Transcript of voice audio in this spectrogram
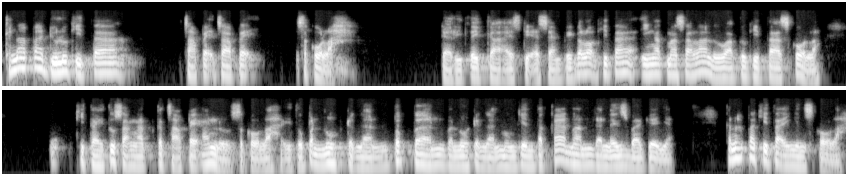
Kenapa dulu kita capek-capek sekolah dari TK, SD, SMP? Kalau kita ingat masa lalu waktu kita sekolah, kita itu sangat kecapean loh sekolah itu penuh dengan beban, penuh dengan mungkin tekanan dan lain sebagainya. Kenapa kita ingin sekolah?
